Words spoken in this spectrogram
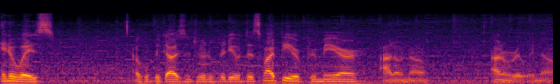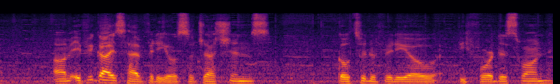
anyways, I hope you guys enjoyed the video. This might be a premiere. I don't know. I don't really know. Um, if you guys have video suggestions, go to the video before this one.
